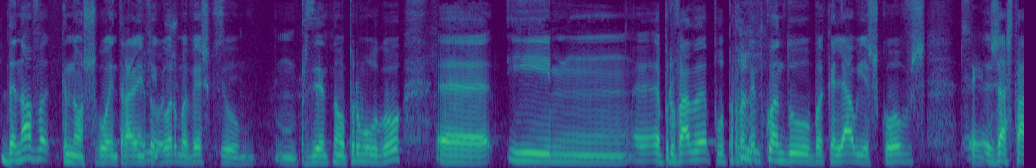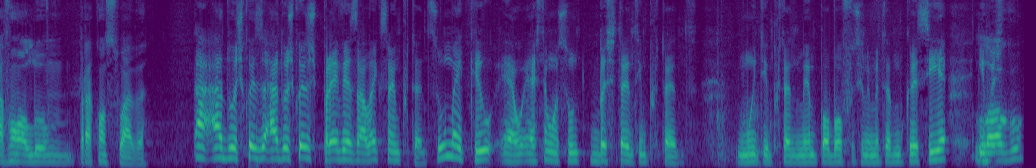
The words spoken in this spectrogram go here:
Da nova, que não chegou a entrar em vigor, uma vez que o um Presidente não a promulgou, eh, e hum, aprovada pelo Parlamento quando o bacalhau e as couves Sim. eh, já estavam ao lume para a consoada. Há, há duas coisas, há duas coisas prévias à lei que são importantes. Uma é que é, este é um assunto bastante importante, muito importante mesmo para o bom funcionamento da democracia. Logo,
